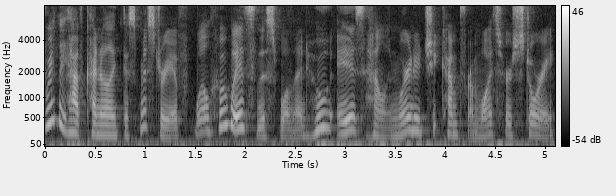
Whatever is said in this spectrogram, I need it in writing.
really have kind of like this mystery of, well, who is this woman? Who is Helen? Where did she come from? What's her story?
